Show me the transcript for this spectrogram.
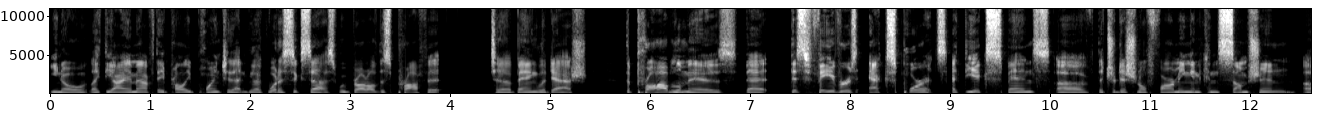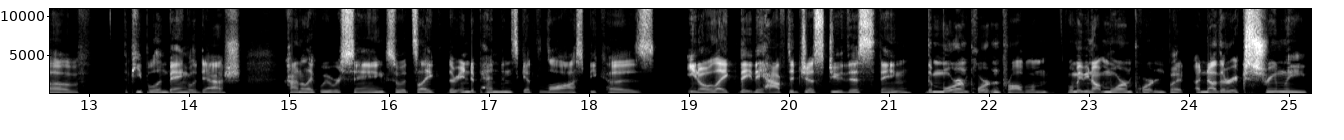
you know, like the IMF, they'd probably point to that and be like, what a success. We brought all this profit to Bangladesh. The problem is that this favors exports at the expense of the traditional farming and consumption of the people in Bangladesh, kind of like we were saying. So it's like their independence gets lost because, you know, like they, they have to just do this thing. The more important problem, well, maybe not more important, but another extremely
